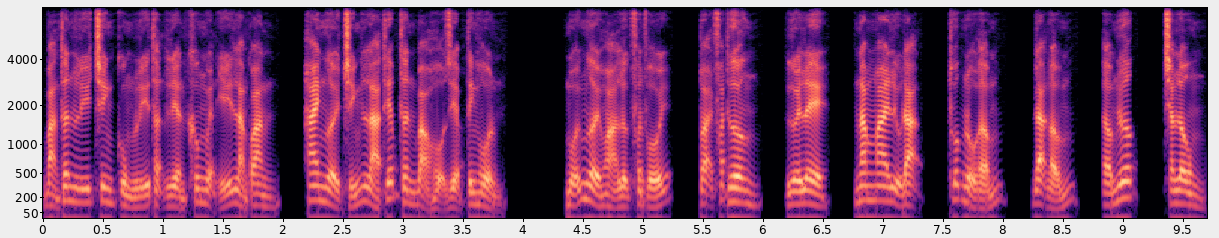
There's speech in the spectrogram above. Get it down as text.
Bản thân lý trinh cùng lý thận liền không nguyện ý làm quan, hai người chính là thiếp thân bảo hộ diệp tinh hồn. Mỗi người hỏa lực phân phối, toại phát thương, lưới lê, năm mai lựu đạn, thuốc nổ ấm, đạn ấm ấm nước, chăn lông,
